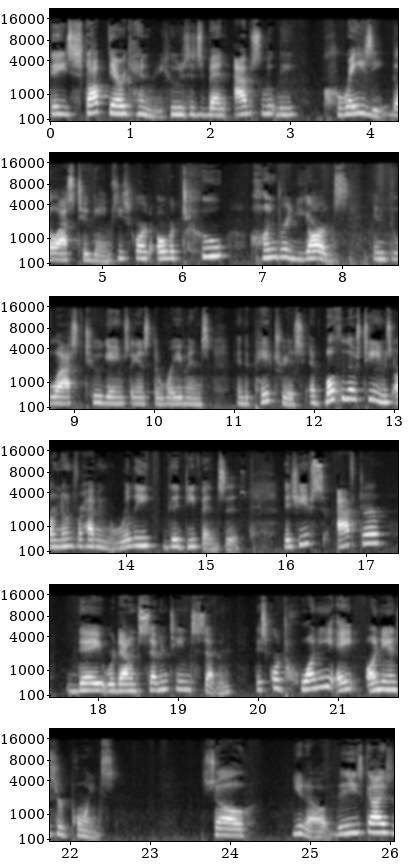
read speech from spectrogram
They stopped Derrick Henry, who has been absolutely crazy the last two games. He scored over 200 yards in the last two games against the Ravens and the Patriots, and both of those teams are known for having really good defenses. The Chiefs, after they were down 17 7, they scored 28 unanswered points. So, you know, these guys,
